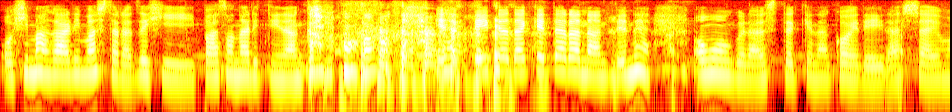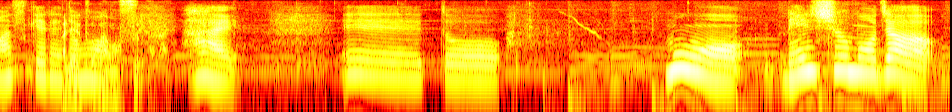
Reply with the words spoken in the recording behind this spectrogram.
お暇がありましたらぜひパーソナリティなんかも やっていただけたらなんてね、はい、思うぐらい素敵な声でいらっしゃいますけれども。はい。えーと、もう練習もじゃあ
